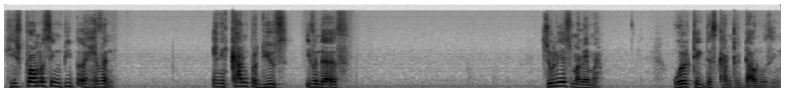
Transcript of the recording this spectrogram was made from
he's promising people heaven and he can't produce even the earth. Julius Malema will take this country down with him.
